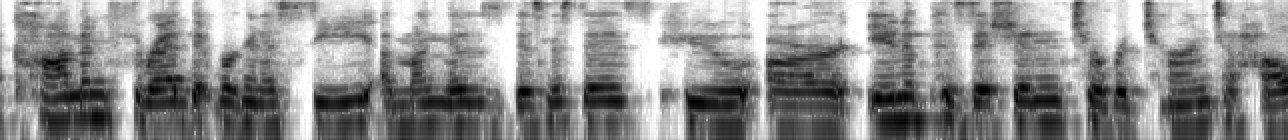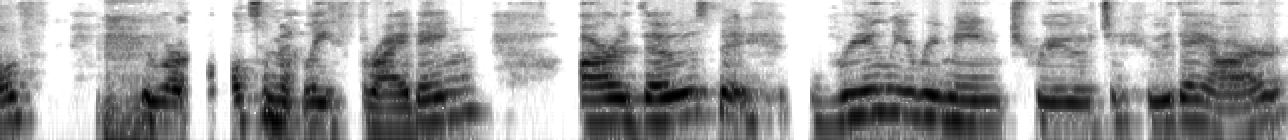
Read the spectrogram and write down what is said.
common thread that we're going to see among those businesses who are in a position to return to health, mm-hmm. who are ultimately thriving, are those that really remain true to who they are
